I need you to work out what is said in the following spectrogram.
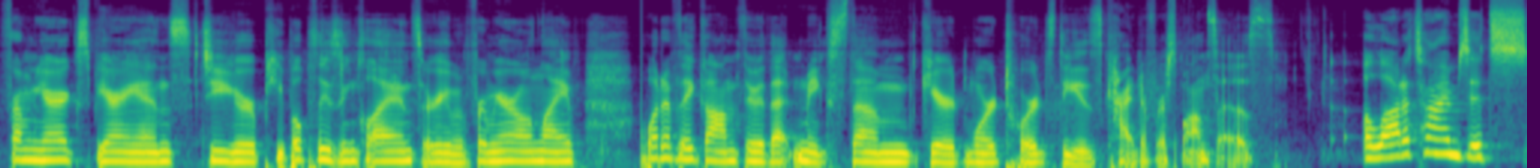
from your experience, do your people pleasing clients or even from your own life, what have they gone through that makes them geared more towards these kind of responses? a lot of times it's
